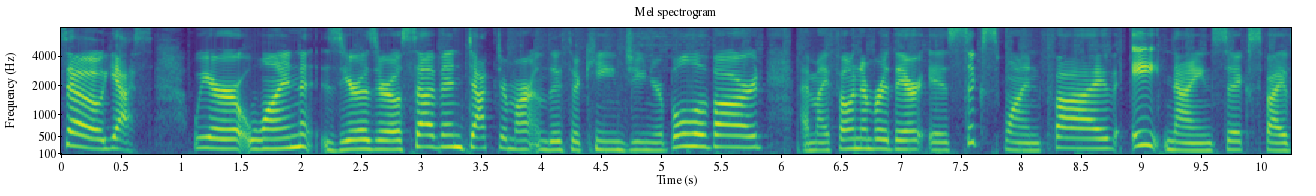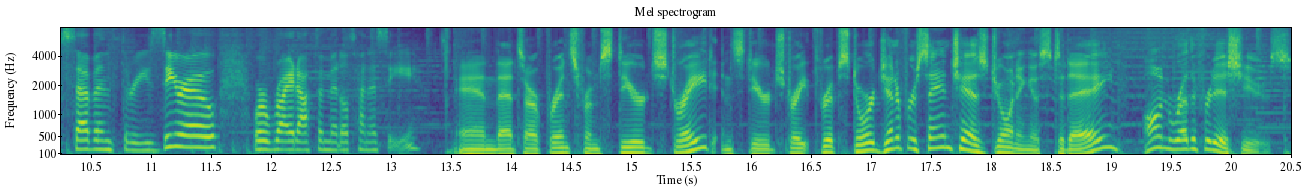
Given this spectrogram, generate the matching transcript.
So, yes, we are 1007 Dr. Martin Luther King Jr. Boulevard, and my phone number there is 615 896 5730. We're right off of Middle Tennessee. And that's our friends from Steered Straight and Steered Straight Thrift Store. Jennifer Sanchez joining us today on Rutherford Issues.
